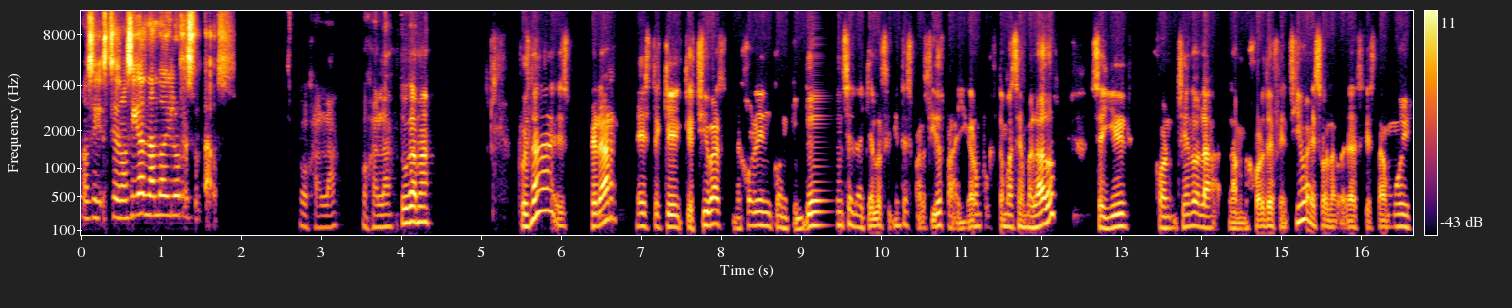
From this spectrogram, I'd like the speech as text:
nos, se nos sigan dando ahí los resultados. Ojalá, ojalá. ¿Tú, Gama? Pues nada, esperar este, que, que Chivas mejore en contundencia de aquí a los siguientes partidos para llegar un poquito más embalados, seguir con, siendo la, la mejor defensiva, eso la verdad es que está muy,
